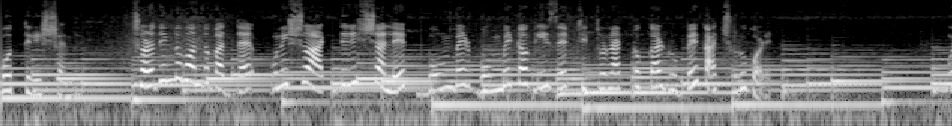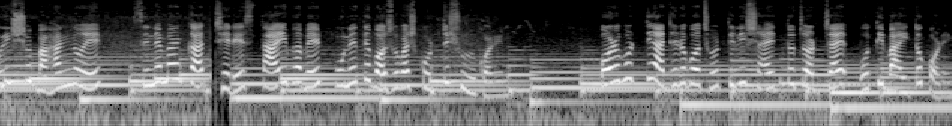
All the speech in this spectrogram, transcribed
বত্রিশ সালে। শরদিন্দু বন্দ্যোপাধ্যায় উনিশশো আটত্রিশ সালে বোম্বের বোম্বে টকিজের চিত্রনাট্যকার রূপে কাজ শুরু করেন। উনিশশো বাহান্নয়ে সিনেমার কাজ ছেড়ে স্থায়ীভাবে পুনেতে বসবাস করতে শুরু করেন। পরবর্তী আঠেরো বছর তিনি সাহিত্য চর্চায় অতিবাহিত করেন।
